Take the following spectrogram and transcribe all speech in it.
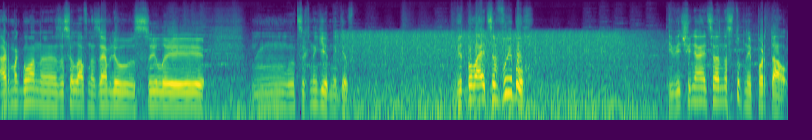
Армагон е, засилав на землю сили м, цих негідників. Відбувається вибух. І відчиняється наступний портал.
